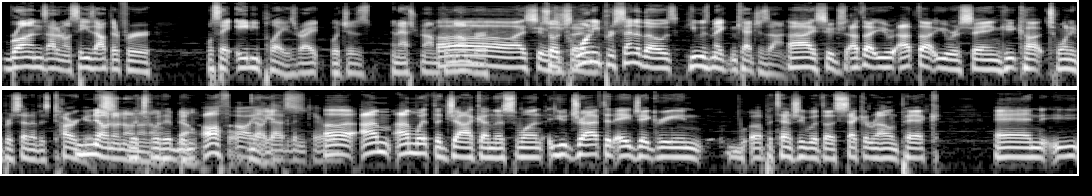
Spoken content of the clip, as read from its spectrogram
runs. I don't know. Say he's out there for we'll say 80 plays, right? Which is an astronomical number. Oh, I see. What So twenty percent of those he was making catches on. I see. What I thought you. I thought you were saying he caught twenty percent of his targets. No, no, no, which no, would have no. been awful. Oh, No, yeah, yes. that would have been terrible. Uh, I'm I'm with the jock on this one. You drafted AJ Green uh, potentially with a second round pick, and y-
